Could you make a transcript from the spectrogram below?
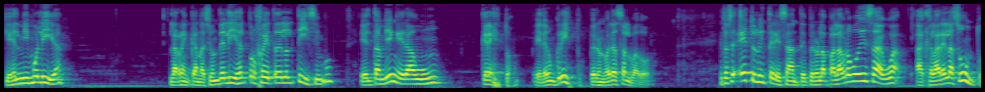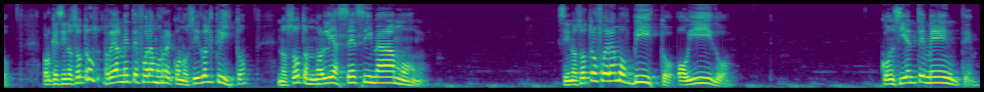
que es el mismo Elías, la reencarnación de Elías, el profeta del Altísimo, él también era un Cristo, era un Cristo, pero no era Salvador. Entonces, esto es lo interesante, pero la palabra Bodhisattva aclara el asunto. Porque si nosotros realmente fuéramos reconocido al Cristo, nosotros no le asesinamos. Si nosotros fuéramos visto, oído conscientemente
